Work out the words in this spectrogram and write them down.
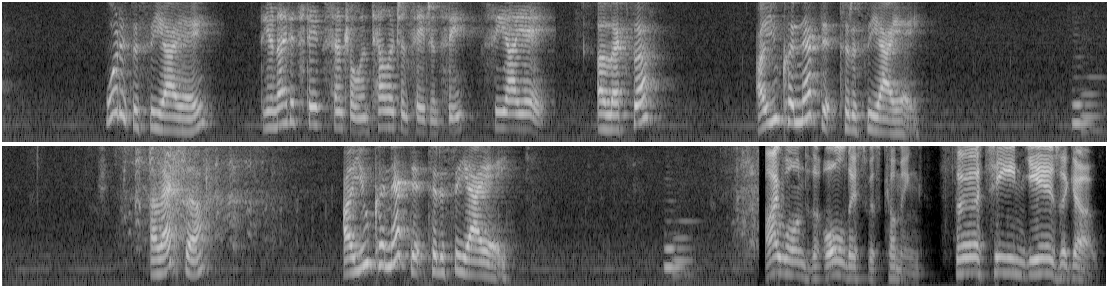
what is the CIA? The United States Central Intelligence Agency, CIA. Alexa, are you connected to the CIA? Alexa, are you connected to the CIA? I warned that all this was coming 13 years ago.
